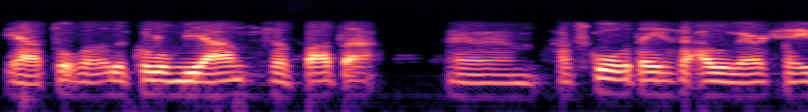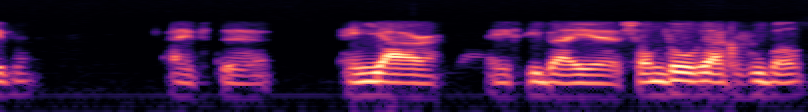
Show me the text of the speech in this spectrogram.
ja, toch wel de Colombiaan Zapata ehm, gaat scoren tegen zijn oude werkgever. Hij heeft eh, een jaar heeft hij bij Sampdoria gevoetbald.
